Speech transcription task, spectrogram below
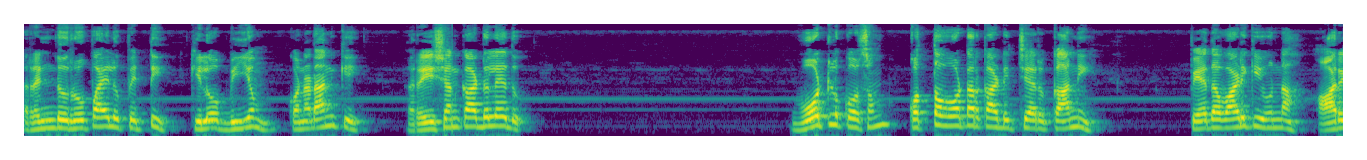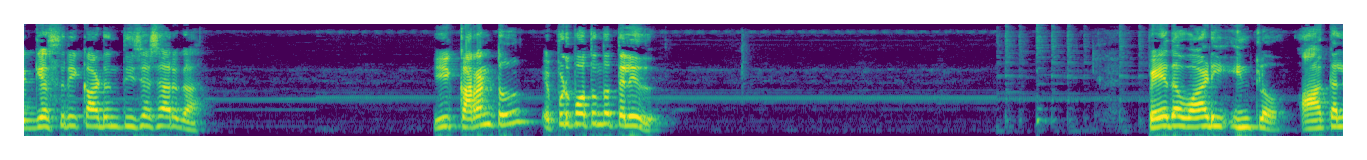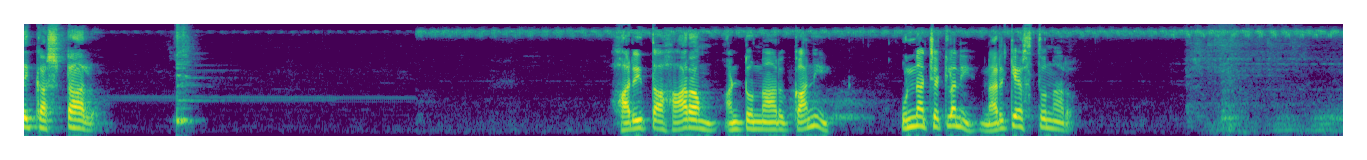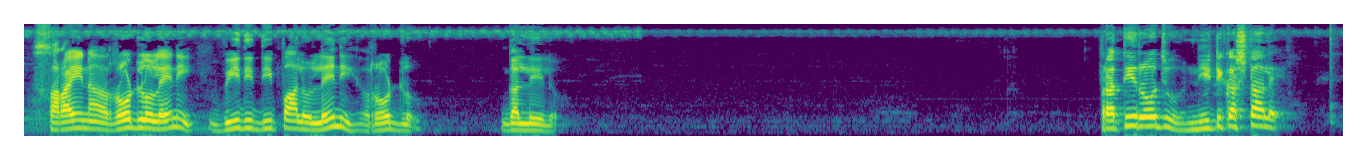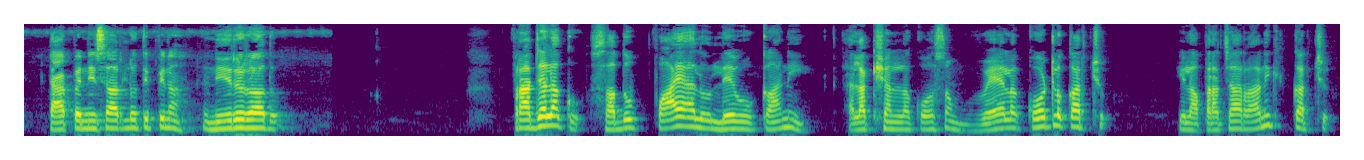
రెండు రూపాయలు పెట్టి కిలో బియ్యం కొనడానికి రేషన్ కార్డు లేదు. ఓట్లు కోసం కొత్త ఓటర్ కార్డు ఇచ్చారు కానీ పేదవాడికి ఉన్న ఆరోగ్యశ్రీ కార్డును తీసేశారుగా. ఈ కరెంటు ఎప్పుడు పోతుందో తెలియదు పేదవాడి ఇంట్లో ఆకలి కష్టాలు హరితహారం అంటున్నారు కానీ ఉన్న చెట్లని నరికేస్తున్నారు. సరైన రోడ్లు లేని వీధి దీపాలు లేని రోడ్లు గల్లీలు. ప్రతిరోజు నీటి కష్టాలే. ట్యాప్ ఎన్నిసార్లు తిప్పినా నీరు రాదు. ప్రజలకు సదుపాయాలు లేవు కానీ ఎలక్షన్ల కోసం వేల కోట్లు ఖర్చు. ఇలా ప్రచారానికి ఖర్చు.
